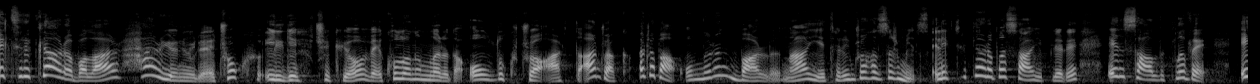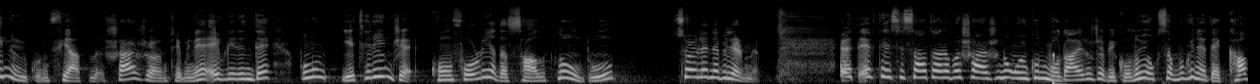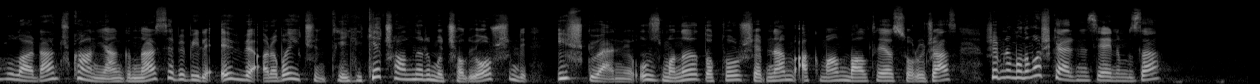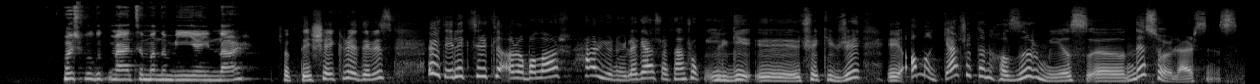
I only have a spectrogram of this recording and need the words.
Elektrikli arabalar her yönüyle çok ilgi çekiyor ve kullanımları da oldukça arttı. Ancak acaba onların varlığına yeterince hazır mıyız? Elektrikli araba sahipleri en sağlıklı ve en uygun fiyatlı şarj yöntemini evlerinde bunun yeterince konforlu ya da sağlıklı olduğu söylenebilir mi? Evet ev tesisatı araba şarjına uygun mu? O da ayrıca bir konu. Yoksa bugüne dek kablolardan çıkan yangınlar sebebiyle ev ve araba için tehlike çanları mı çalıyor? Şimdi iş güvenliği uzmanı Doktor Şebnem Akman Balta'ya soracağız. Şebnem Hanım hoş geldiniz yayınımıza. Hoş bulduk Meltem Hanım, iyi yayınlar. Çok teşekkür ederiz. Evet elektrikli arabalar her yönüyle gerçekten çok ilgi çekici. Ama gerçekten hazır mıyız? Ne söylersiniz?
